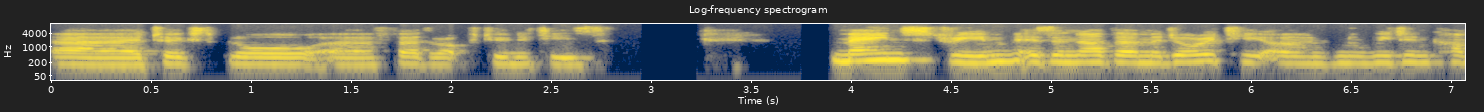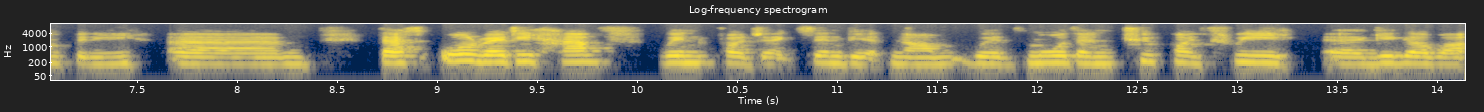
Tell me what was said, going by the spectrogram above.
uh, to explore uh, further opportunities. Mainstream is another majority-owned Norwegian company um, that already have wind projects in Vietnam with more than 2.3 uh, gigawatt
